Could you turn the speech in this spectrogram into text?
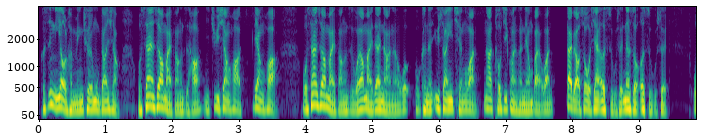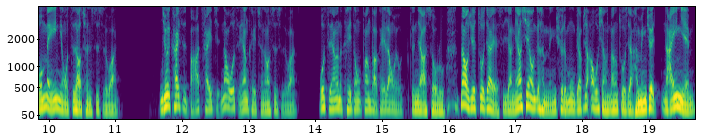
可是你有很明确的目标，你想我三十岁要买房子，好，你具象化、量化。我三十岁要买房子，我要买在哪呢？我我可能预算一千万，那头期款可能两百万，代表说我现在二十五岁，那时候二十五岁，我每一年我至少存四十万，你就会开始把它拆解。那我怎样可以存到四十万？我怎样的可以动方法可以让我有增加收入？那我觉得作家也是一样，你要先有一个很明确的目标，像啊，我想当作家，很明确哪一年。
